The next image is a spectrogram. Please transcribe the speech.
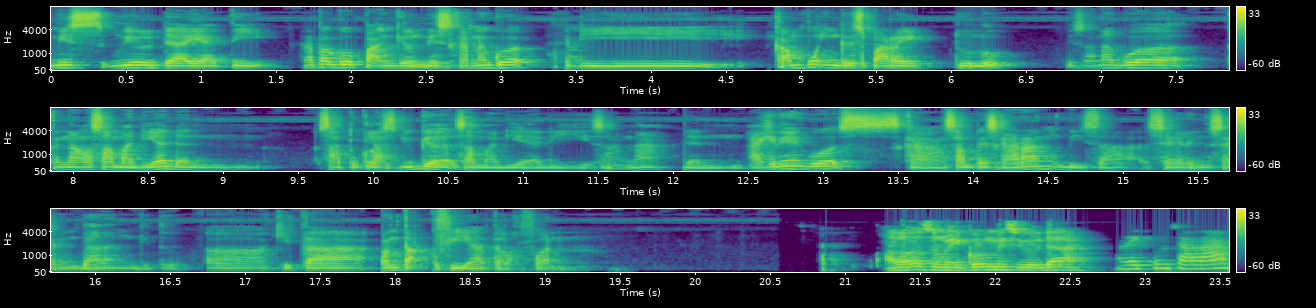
Miss Wildayati. Kenapa gue panggil Miss? Karena gue di kampung Inggris Pare dulu. Di sana gue kenal sama dia dan satu kelas juga sama dia di sana. Dan akhirnya gue sekarang sampai sekarang bisa sharing-sharing bareng gitu. Uh, kita kontak via telepon. Halo assalamualaikum Miss Wilda. Waalaikumsalam.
